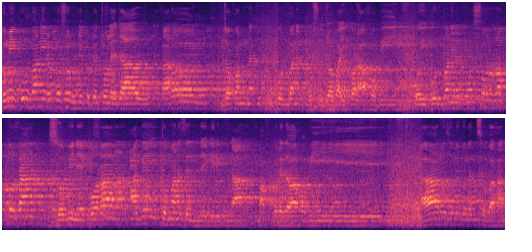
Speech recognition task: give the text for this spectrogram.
তুমি কুরবানির পশুর নিকটে চলে যাও, কারণ যখন নাকি কোরবানির পশু জবাই করা হবে, ওই কোরবানির পশুর রক্তটা জমিনে পড়ার আগেই তোমার জিন্দেগির গুণা মাফ করে দেওয়া হবে। আর জোরে বলেন সুবাহান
